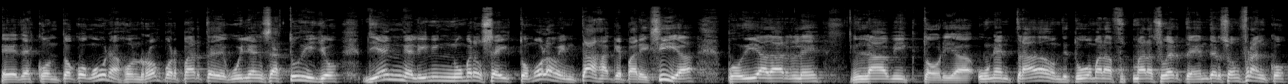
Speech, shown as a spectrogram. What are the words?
eh, descontó con una jonrón por parte de William Astudillo y en el inning número 6 tomó la ventaja que parecía podía darle la victoria. Una entrada donde tuvo mala, mala suerte Henderson Franco,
